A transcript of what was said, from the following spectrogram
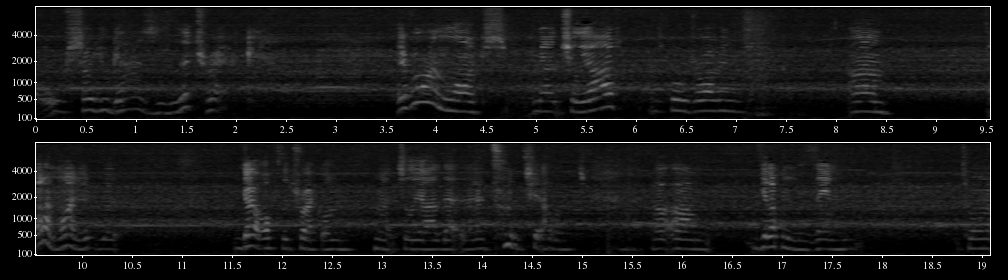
I'll show you guys the track. Everyone likes Mount Chiliad before driving. Um, I don't mind it, but go off the track on Mount Chiliad, that, that's a challenge. Uh, um, get up in the Zen Torno.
